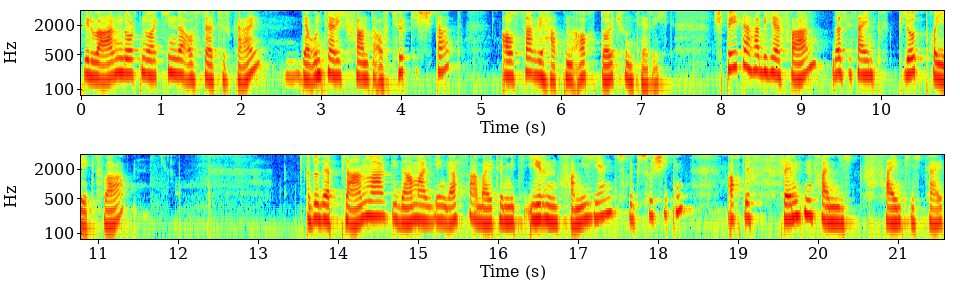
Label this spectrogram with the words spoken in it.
Wir waren dort nur Kinder aus der Türkei. Der Unterricht fand auf Türkisch statt, außer wir hatten auch Deutschunterricht. Später habe ich erfahren, dass es ein Pilotprojekt war. Also der Plan war, die damaligen Gastarbeiter mit ihren Familien zurückzuschicken. Auch die Fremdenfeindlichkeit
